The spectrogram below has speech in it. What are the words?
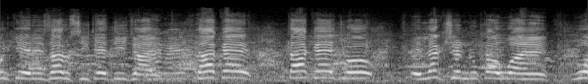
उनके रिज़र्व सीटें दी जाए, ताकि ताकि जो इलेक्शन रुका हुआ है, वो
